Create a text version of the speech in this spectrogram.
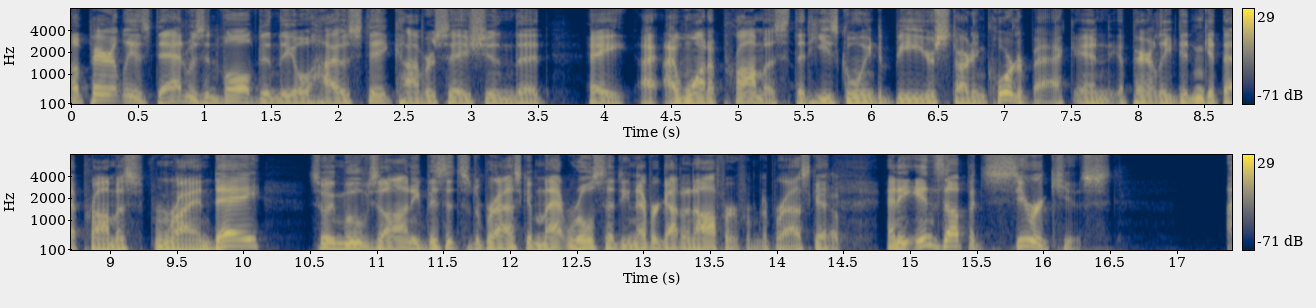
apparently, his dad was involved in the Ohio State conversation that, hey, I, I want to promise that he's going to be your starting quarterback. And apparently didn't get that promise from Ryan Day. So he moves on. He visits Nebraska. Matt Rhule said he never got an offer from Nebraska. Yep. And he ends up at Syracuse.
